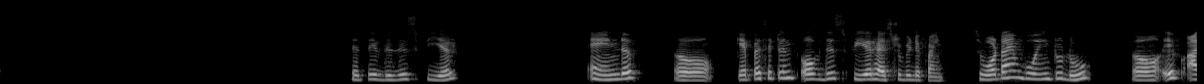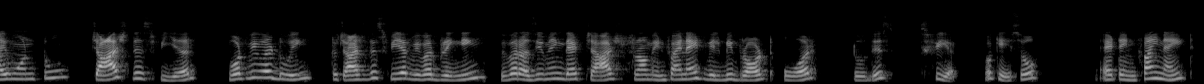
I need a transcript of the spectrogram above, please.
let's say if this is sphere. And uh, capacitance of this sphere has to be defined so what i am going to do uh, if i want to charge this sphere what we were doing to charge this sphere we were bringing we were assuming that charge from infinite will be brought over to this sphere. Okay so at infinite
